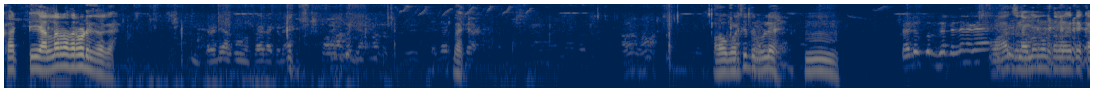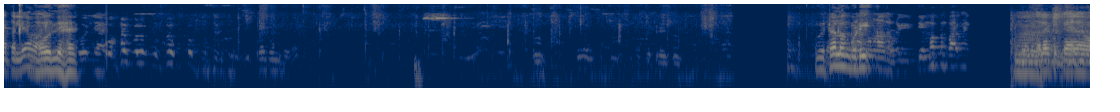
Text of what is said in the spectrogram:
ಕಟ್ಟಿ ಎಲ್ಲರೂ ಅದಾರ ನೋಡಿ ಇದ್ರಾಗ. ಬಾಯ್ ಅವು ಬರ್ತಿದ್ರು ಬಿಳೆ ಹ್ಞೂ ನಮ್ಮ ನೋಡ್ತಾನೆ ಕತ್ತಲ್ಲಿ ಹೌದ್ಲೆ. ವಿಠಲನ್ ಗುಡಿ ತಲೆ ಟಿಕ್ಕಾನೆ ಅವ.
